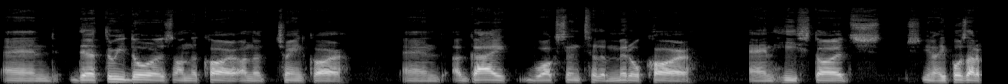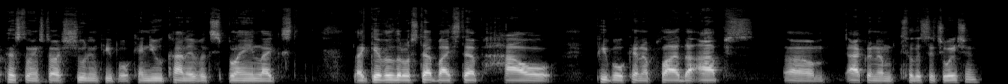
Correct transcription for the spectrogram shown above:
and there are three doors on the car on the train car, and a guy walks into the middle car, and he starts, you know, he pulls out a pistol and starts shooting people. Can you kind of explain, like, like give a little step by step how people can apply the ops um, acronym to the situation?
